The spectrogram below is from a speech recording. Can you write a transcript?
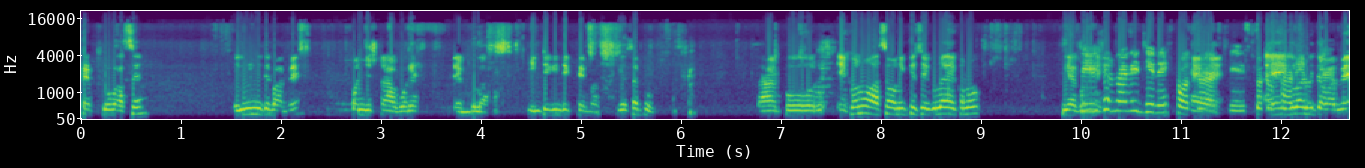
ট্যাপ প্রুফ আছে। এগুলো নিতে পারবে। পঞ্চাশ টাকা করে ট্যাপগুলা। ইনটেক ইনটেক ট্যাপ আছে। ঠিক আছে আপু? তারপর এখনও আছে অনেক কিছু এগুলো এখনও স্টেশনারি জিনিসপত্র হ্যাঁ, আর কি ছোট এগুলো নিতে পারবে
